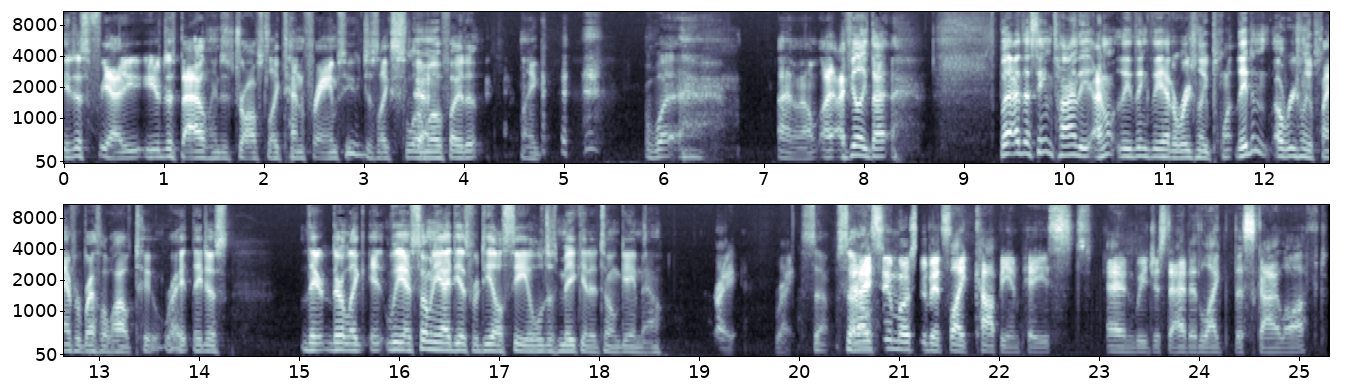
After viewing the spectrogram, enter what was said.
you just yeah you- you're just battling just drops like 10 frames so you just like slow mo fight it like what i don't know I, I feel like that But at the same time, they I don't they think they had originally pl- they didn't originally plan for Breath of the Wild 2, right? They just they're they're like it, we have so many ideas for DLC, we'll just make it its own game now. Right. Right. So so And I assume most of it's like copy and paste, and we just added like the Skyloft,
